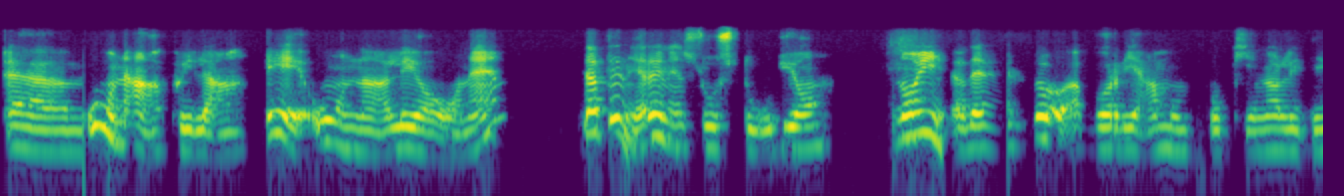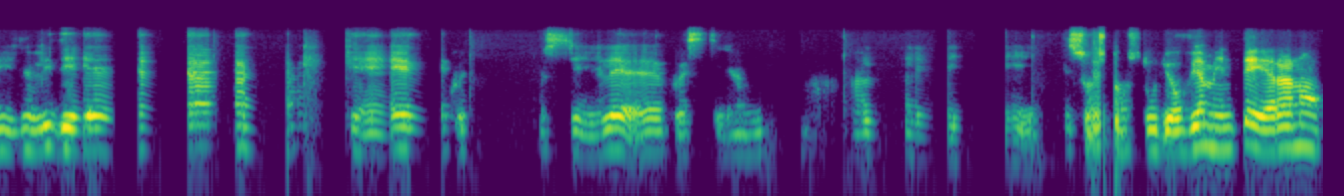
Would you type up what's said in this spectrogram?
eh, un'aquila e un leone da tenere nel suo studio. Noi adesso aborriamo un pochino l'idea, l'idea che questi, le, questi animali sono in studio ovviamente erano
